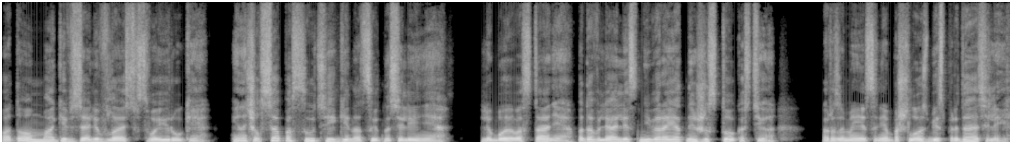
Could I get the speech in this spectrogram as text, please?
Потом маги взяли власть в свои руки, и начался, по сути, геноцид населения. Любое восстание подавляли с невероятной жестокостью. Разумеется, не обошлось без предателей.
